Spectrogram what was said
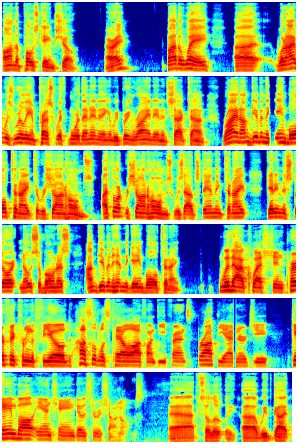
on the post game show. All right. By the way, uh, what I was really impressed with more than anything, and we bring Ryan in in Sacktown. Ryan, I'm giving the game ball tonight to Richaun Holmes. I thought Richaun Holmes was outstanding tonight, getting the start, no Sabonis. I'm giving him the game ball tonight. Without question. Perfect from the field, hustled his tail off on defense, brought the energy. Game ball and chain goes to Richaun Holmes. Absolutely. Uh, we've got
